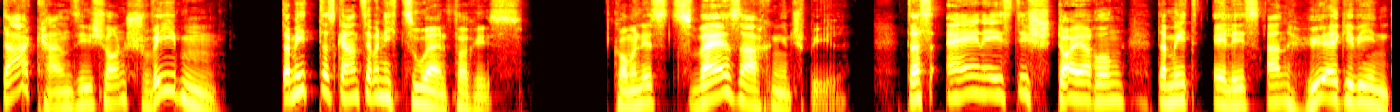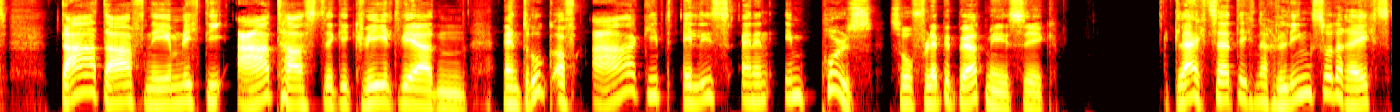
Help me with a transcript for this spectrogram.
da kann sie schon schweben. Damit das Ganze aber nicht zu einfach ist, kommen jetzt zwei Sachen ins Spiel. Das eine ist die Steuerung, damit Alice an Höhe gewinnt. Da darf nämlich die A-Taste gequält werden. Ein Druck auf A gibt Alice einen Impuls, so Flappy Bird mäßig. Gleichzeitig nach links oder rechts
